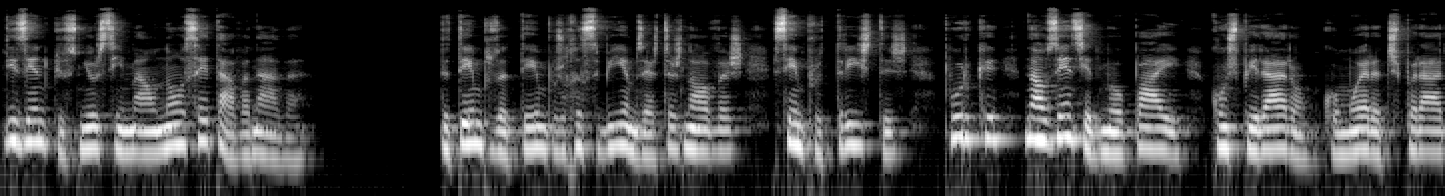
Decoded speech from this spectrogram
dizendo que o senhor Simão não aceitava nada. De tempos a tempos recebíamos estas novas, sempre tristes, porque, na ausência de meu pai, conspiraram, como era de esperar,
